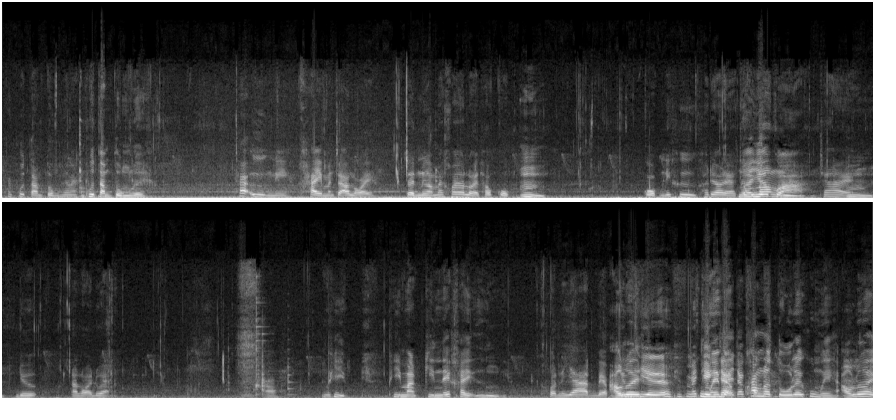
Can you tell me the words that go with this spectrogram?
ให้พูดตามตรงใช่ไหมพูดตามตรงเลย ถ้าอึ่งนี่ไข่มันจะอร่อย แต่เนื้อไม่ค่อยอร่อยเท่ากบ อืมกบนี่คือเขาเรียกอะไรเนื้อเยอะกว่า ใช่อืมเยอะอร่อยด้วย เอาพี่พี่มากินได้ไข่อึ่งขออนุญาตแบบเอาเลยต็มที่ไม่เกรงใจแบบเจ้าขอข้างมละตัวเลยคู่ไหมเอาเลย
